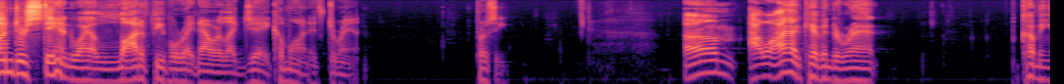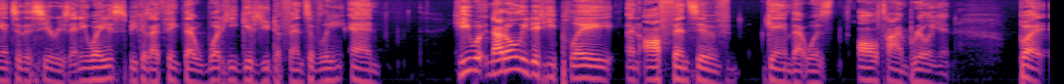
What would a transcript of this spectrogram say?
understand why a lot of people right now are like, Jay, come on, it's Durant. Proceed. Um, I, well, I had Kevin Durant coming into the series anyways because I think that what he gives you defensively and he w- not only did he play an offensive game that was all time brilliant, but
